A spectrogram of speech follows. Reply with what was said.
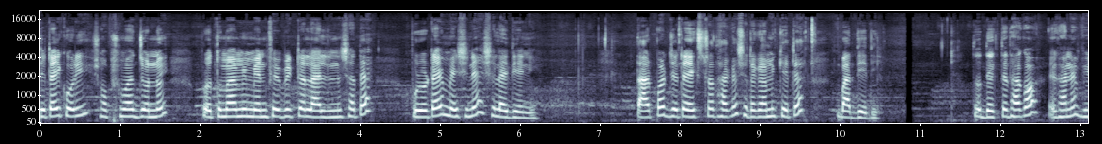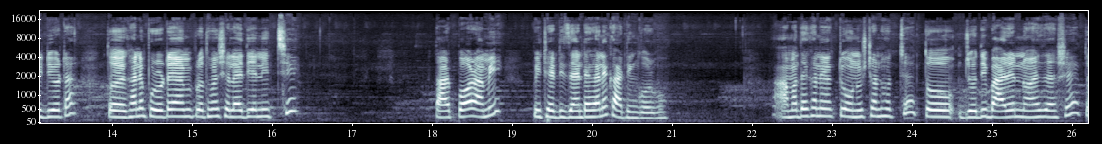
যেটাই করি সব সময়ের জন্যই প্রথমে আমি মেন ফেব্রিকটা লাইলিনের সাথে পুরোটাই মেশিনে সেলাই দিয়ে নিই। তারপর যেটা এক্সট্রা থাকে সেটাকে আমি কেটে বাদ দিয়ে দিই। তো দেখতে থাকো, এখানে ভিডিওটা। তো এখানে পুরোটাই আমি প্রথমে সেলাই দিয়ে নিচ্ছি। তারপর আমি পিঠের ডিজাইনটা এখানে কাটিং করব। আমাদের এখানে একটু অনুষ্ঠান হচ্ছে, তো যদি বাইরের নয়েজ আসে, তো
